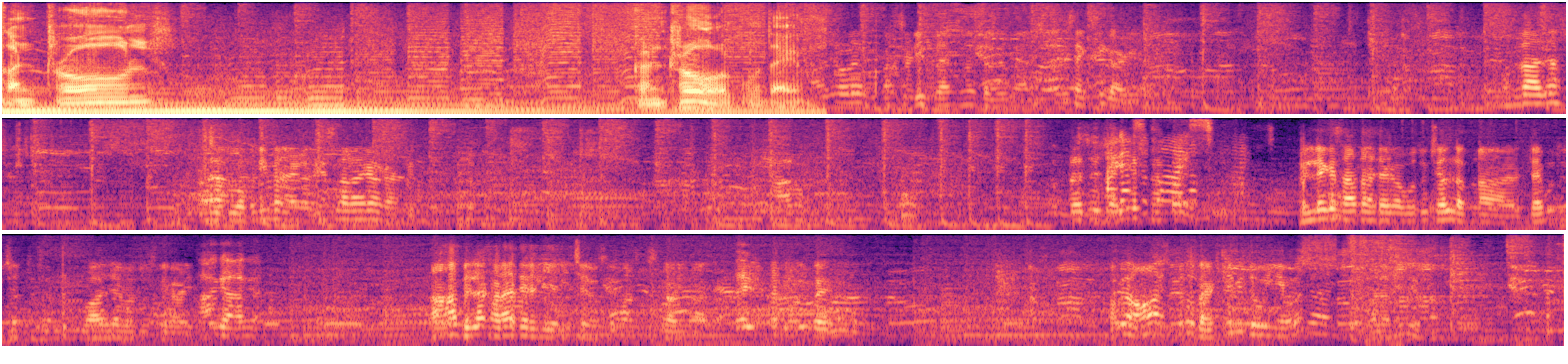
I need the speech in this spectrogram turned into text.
कंट्रोल कंट्रोल got supplies. बिल्ले के साथ आ जाएगा वो तू चल अपना डेबू तू चल वो आ जाएगा दूसरी गाड़ी आगे आगे हाँ बिल्ला खड़ा तेरे लिए नीचे उसके पास गाड़ी अबे हाँ इसमें तो बैटरी भी तो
